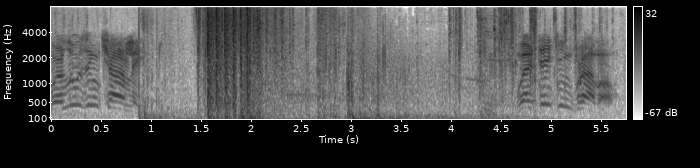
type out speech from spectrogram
We're losing Charlie. We're Bravo.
